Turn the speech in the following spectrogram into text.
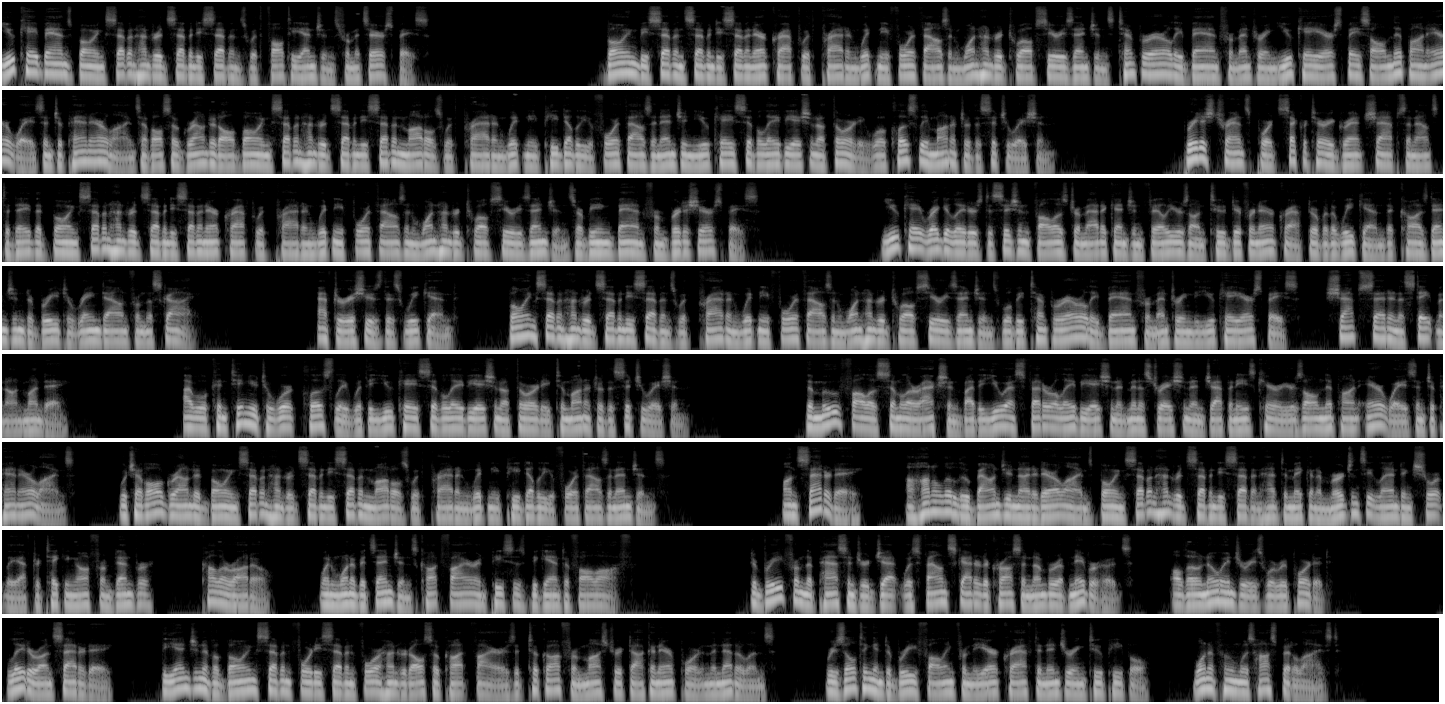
UK bans Boeing 777s with faulty engines from its airspace. Boeing B777 aircraft with Pratt & Whitney 4112 series engines temporarily banned from entering UK airspace. All Nippon Airways and Japan Airlines have also grounded all Boeing 777 models with Pratt & Whitney PW4000 engine. UK Civil Aviation Authority will closely monitor the situation. British Transport Secretary Grant Shapps announced today that Boeing 777 aircraft with Pratt & Whitney 4112 series engines are being banned from British airspace. UK regulators' decision follows dramatic engine failures on two different aircraft over the weekend that caused engine debris to rain down from the sky. After issues this weekend, Boeing 777s with Pratt & Whitney 4112 series engines will be temporarily banned from entering the UK airspace, Shapps said in a statement on Monday. I will continue to work closely with the UK Civil Aviation Authority to monitor the situation. The move follows similar action by the U.S. Federal Aviation Administration and Japanese carriers All Nippon Airways and Japan Airlines, which have all grounded Boeing 777 models with Pratt & Whitney PW4000 engines. On Saturday, a Honolulu-bound United Airlines Boeing 777 had to make an emergency landing shortly after taking off from Denver, Colorado, when one of its engines caught fire and pieces began to fall off. Debris from the passenger jet was found scattered across a number of neighborhoods, although no injuries were reported. Later on Saturday, the engine of a Boeing 747-400 also caught fire as it took off from Maastricht-Aachen Airport in the Netherlands, resulting in debris falling from the aircraft and injuring two people, one of whom was hospitalized.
